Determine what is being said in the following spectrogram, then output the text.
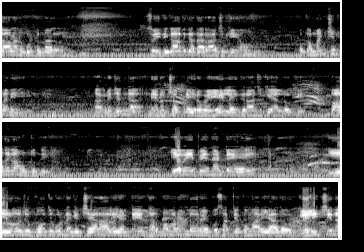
చాలు అనుకుంటున్నారు సో ఇది కాదు కదా రాజకీయం. ఒక మంచి పని. నాకు నిజంగా నేను వచ్చి అప్పుడే ఇరవై ఏళ్ళు అయింది రాజకీయాల్లోకి. బాధగా ఉంటుంది. ఏమైపోయిందంటే ఈరోజు పోతుగుండకి చేరాలి అంటే ధర్మవరంలో రేపు సత్యకుమార్ యాదవ్ గెలిచిన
